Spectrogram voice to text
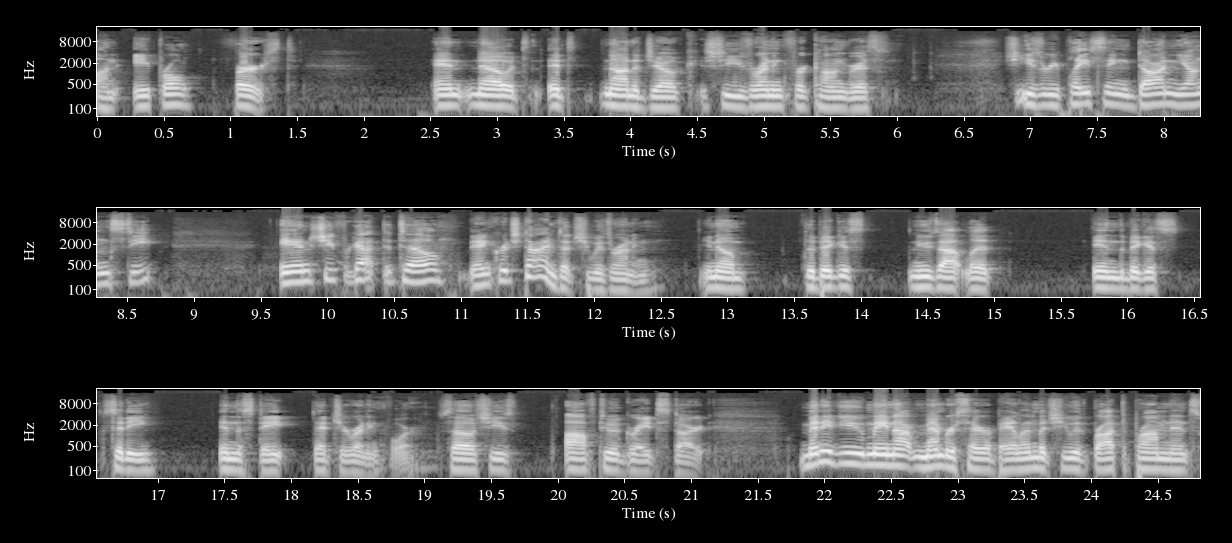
on April 1st. And no, it's it's not a joke. She's running for Congress. She's replacing Don Young's seat, and she forgot to tell the Anchorage Times that she was running. You know, the biggest news outlet in the biggest city in the state that you're running for. So she's off to a great start. Many of you may not remember Sarah Palin, but she was brought to prominence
